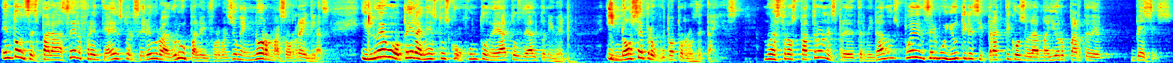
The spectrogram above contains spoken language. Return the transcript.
Entonces, para hacer frente a esto, el cerebro agrupa la información en normas o reglas y luego opera en estos conjuntos de datos de alto nivel y no se preocupa por los detalles. Nuestros patrones predeterminados pueden ser muy útiles y prácticos la mayor parte de veces.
